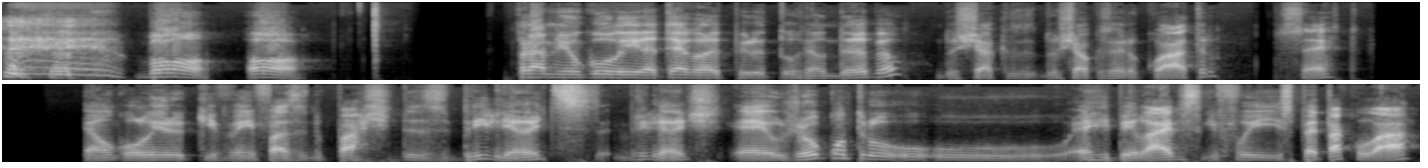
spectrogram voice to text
bom, ó, para mim o goleiro até agora do primeiro turno é o Double, do Schalke, do Schalke 04, certo? É um goleiro que vem fazendo partidas brilhantes. brilhantes. É, o jogo contra o, o RB Leipzig foi espetacular.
